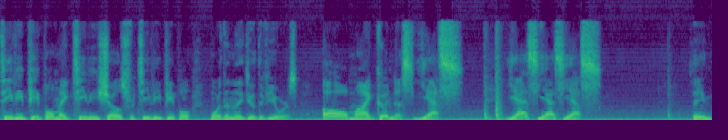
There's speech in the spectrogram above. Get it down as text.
TV people make TV shows for TV people more than they do the viewers. Oh my goodness, yes. Yes, yes, yes. See,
